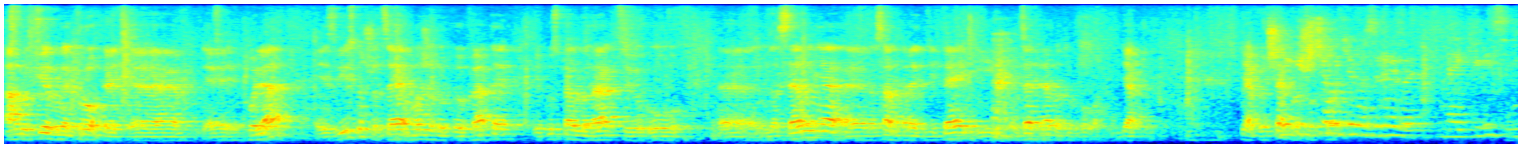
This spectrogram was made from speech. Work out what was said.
агрофірми кроплять е, е, поля, і звісно, що це може викликати якусь певну реакцію у е, населення, е, насамперед дітей, і це треба турбувати. Дякую. Дякую. Ще І ще оті розриви, на які відстані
